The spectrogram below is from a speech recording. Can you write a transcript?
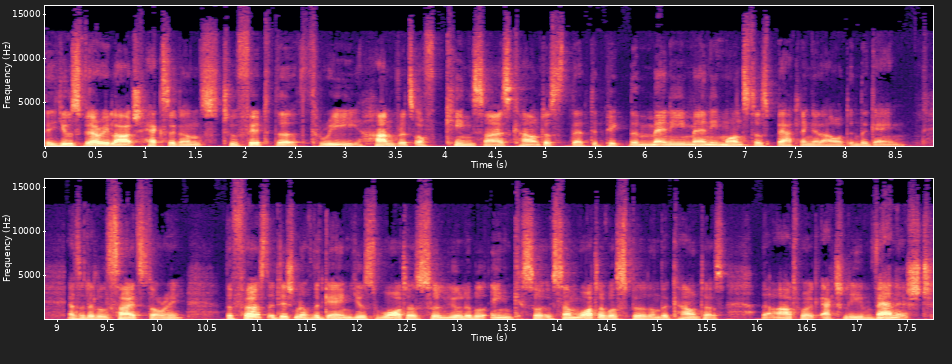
They use very large hexagons to fit the three hundreds of king-size counters that depict the many, many monsters battling it out in the game. As a little side story, the first edition of the game used water-soluble ink, so if some water was spilled on the counters, the artwork actually vanished,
